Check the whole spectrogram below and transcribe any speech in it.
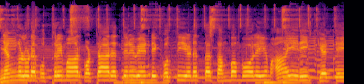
ഞങ്ങളുടെ പുത്രിമാർ കൊട്ടാരത്തിനു വേണ്ടി കൊത്തിയെടുത്ത സ്തംഭം പോലെയും ആയിരിക്കട്ടെ.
